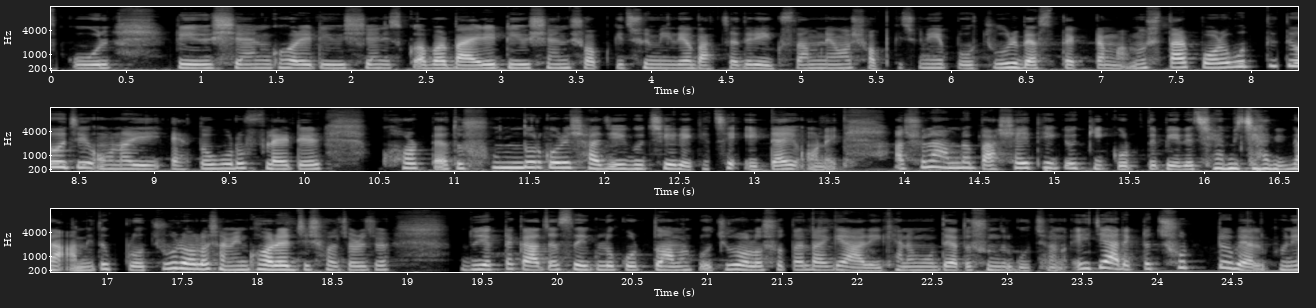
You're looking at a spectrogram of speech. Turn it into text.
স্কুল টিউশন ঘরে টিউশন আবার বাইরে টিউশন সব কিছু মিলে বাচ্চাদের এক্সাম নেওয়া সব কিছু নিয়ে প্রচুর ব্যস্ত একটা মানুষ। তার পরবর্তীতেও যে ওনার এই এত বড় ফ্ল্যাটের ঘরটা এত সুন্দর করে সাজিয়ে গুছিয়ে রেখেছে, এটাই অনেক। আসলে আমরা বাসায় থেকেও কি করতে পেরেছি আমি জানি না। আমি তো প্রচুর অলস, আমি ঘরের যে সচরাচর দুই একটা কাজ আছে, এগুলো করতো আমার প্রচুর অলসতা লাগে, আর এখানের মধ্যে এত সুন্দর গুছানো। এই যে আরেকটা ছোট্ট ব্যালকনি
